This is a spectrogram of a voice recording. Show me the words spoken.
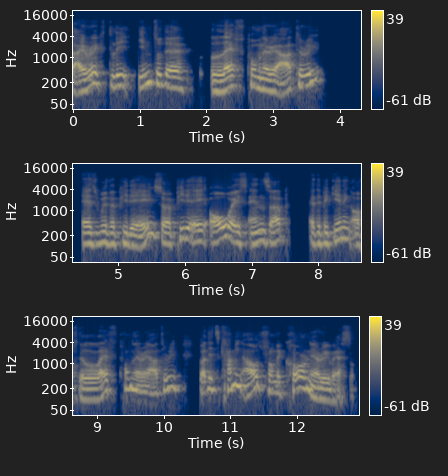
directly into the left pulmonary artery as with a PDA. So a PDA always ends up at the beginning of the left pulmonary artery, but it's coming out from a coronary vessel.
